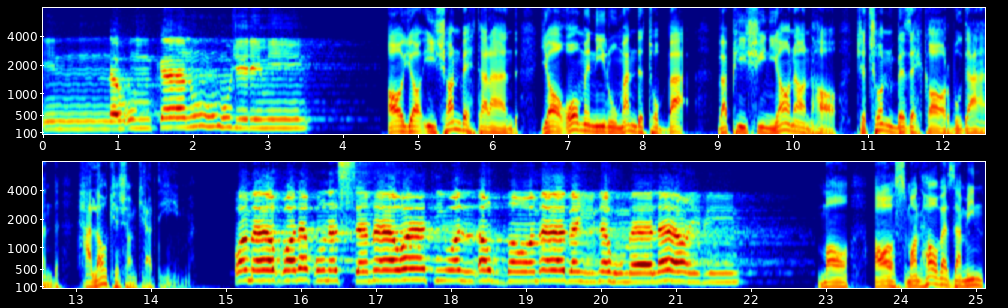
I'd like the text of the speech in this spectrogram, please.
انهم كانوا مجرمین. آیا ایشان بهترند یا قوم نیرومند تبع و پیشینیان آنها که چون بزهکار بودند هلاکشان کردیم. وما خلقنا السماوات والأرض وما بينهما لاعبین ما آسمان ها و زمین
